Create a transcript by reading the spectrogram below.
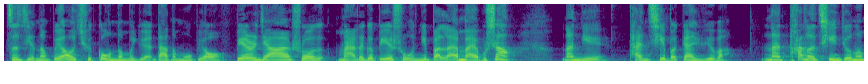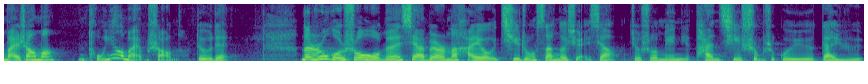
自己呢不要去够那么远大的目标。别人家说买了个别墅，你本来买不上，那你叹气吧，肝郁吧，那叹了气你就能买上吗？同样买不上的，对不对？那如果说我们下边呢还有其中三个选项，就说明你叹气是不是归于肝郁？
